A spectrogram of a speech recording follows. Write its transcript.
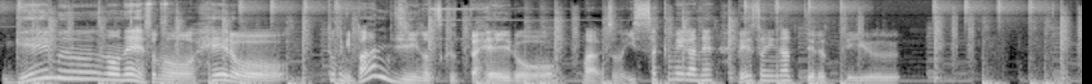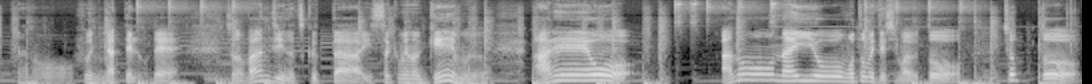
ゲームのね、その、ヘイロー、特にバンジーの作ったヘイロー、まあ、その一作目がね、ベースになってるっていう、あの、風になってるので、そのバンジーの作った一作目のゲーム、あれを、あの内容を求めてしまうと、ちょっと、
